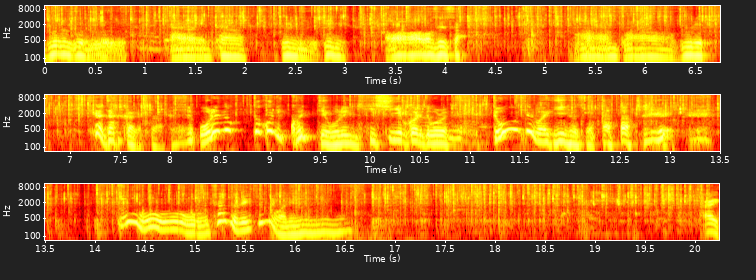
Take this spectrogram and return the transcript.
ぐるぐる。タンタン、ぐるぐる。ああ、忘れてた。タンタン、ぐる。いや、だからさ、俺のとこに来いって俺に必死に来られて、俺、どうすればいいのさ。おうおうおうちゃんとできんのかね。はい。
